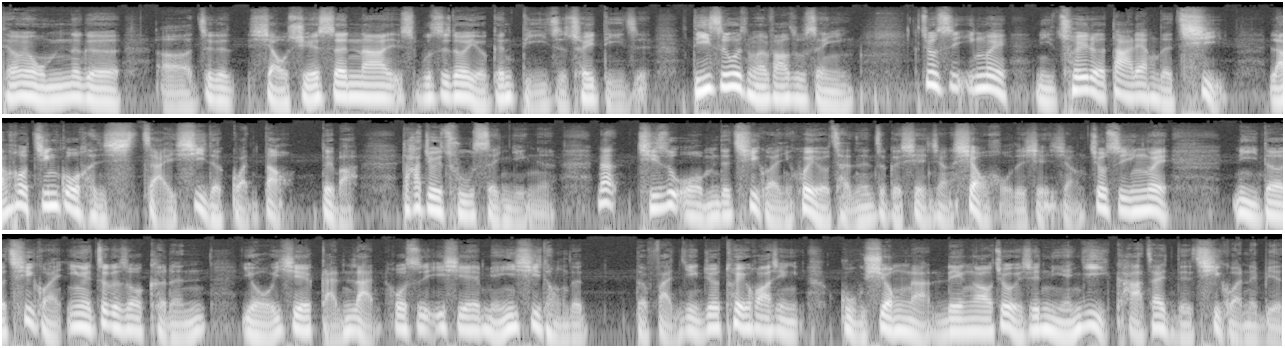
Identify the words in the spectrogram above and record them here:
因为我们那个呃，这个小学生啊，是不是都有根笛子吹笛子？笛子为什么会发出声音？就是因为你吹了大量的气，然后经过很窄细的管道，对吧？它就会出声音了。那其实我们的气管也会有产生这个现象，哮吼的现象，就是因为你的气管因为这个时候可能有一些感染或是一些免疫系统的的反应，就退化性鼓胸啦，然后就有一些黏液卡在你的气管那边，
